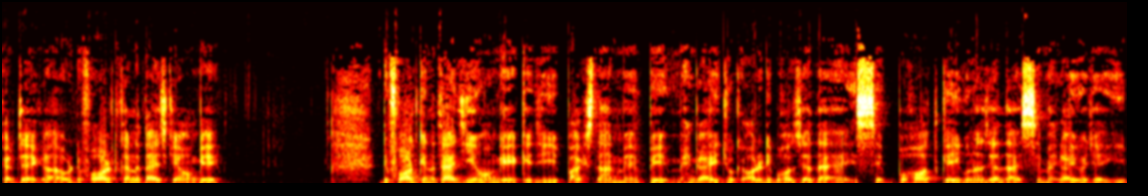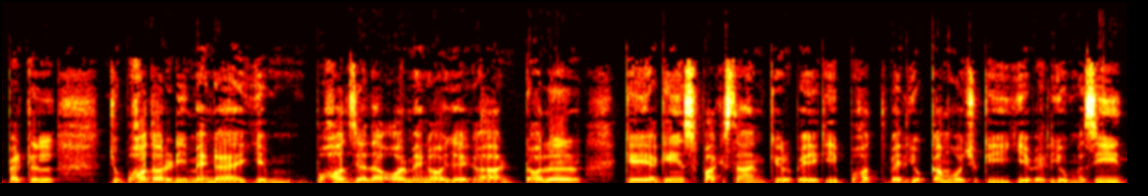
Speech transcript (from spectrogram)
कर जाएगा और डिफ़ॉल्ट का नतज क्या होंगे? डिफ़ॉल्ट के नतज ये होंगे कि जी, पाकिस्तान में पे महँगाई जो कि ऑलरेडी बहुत ज़्यादा है, इससे बहुत कई गुना ज़्यादा इससे महँगाई हो जाएगी। पेट्रोल जो बहुत ऑलरेडी महँगा है, ये बहुत ज़्यादा और महँगा हो जाएगा। डॉलर के अगेंस्ट पाकिस्तान के रुपए की बहुत वैल्यू कम हो चुकी, ये वैल्यू मज़ीद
